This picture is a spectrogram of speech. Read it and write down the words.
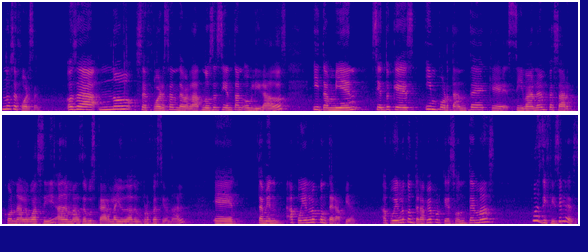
no se fuercen. O sea, no se fuercen de verdad, no se sientan obligados y también siento que es importante que si van a empezar con algo así, además de buscar la ayuda de un profesional, eh, también apóyenlo con terapia. Apóyenlo con terapia porque son temas pues difíciles.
